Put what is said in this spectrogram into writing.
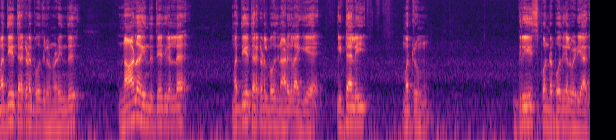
மத்திய தரைக்கடல் பகுதியில் நுழைந்து நாலு ஐந்து தேதிகளில் மத்திய தரைக்கடல் பகுதி நாடுகளாகிய இட்டாலி மற்றும் கிரீஸ் போன்ற பகுதிகள் வழியாக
